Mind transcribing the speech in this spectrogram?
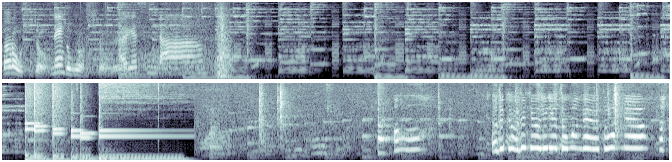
따라오시죠 네. 이쪽으로 가시죠 네. 알겠습니다. 어떻게 어떻게 어떻게 도망가요 도망가요.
